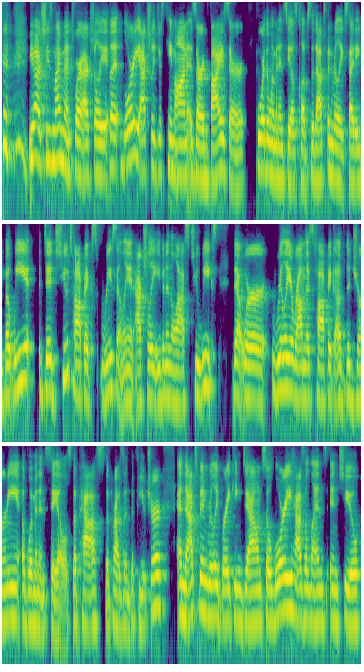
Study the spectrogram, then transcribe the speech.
yeah, she's my mentor actually. But Lori actually just came on as our advisor for the Women in Sales Club. So that's been really exciting. But we did two topics recently, and actually, even in the last two weeks, that were really around this topic of the journey of women in sales, the past, the present, the future. And that's been really breaking down. So Lori has a lens into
